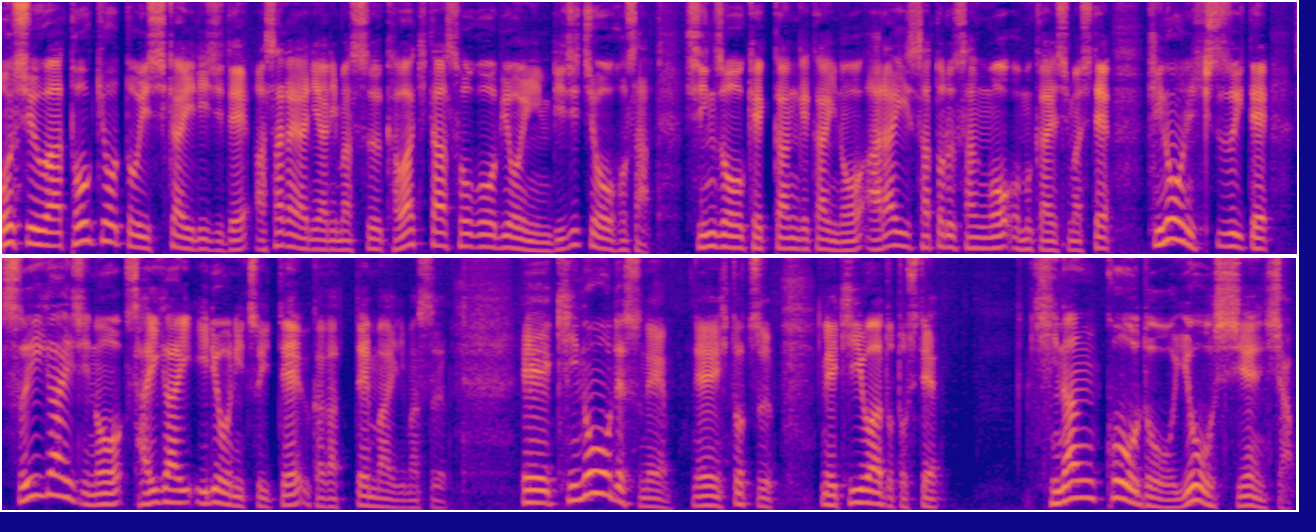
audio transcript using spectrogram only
今週は東京都医師会理事で阿佐ヶ谷にあります川北総合病院理事長補佐心臓血管外科医の新井悟さんをお迎えしまして昨日に引き続いて水害時の災害医療について伺ってまいります、えー、昨日ですね、えー、一つ、えー、キーワードとして避難行動要支援者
